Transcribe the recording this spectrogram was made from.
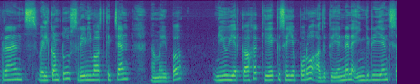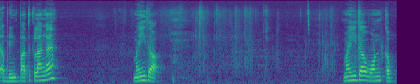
friends welcome to Srinivas kitchen நம்ம இப்போ நியூ இயர்க்காக கேக்கு செய்ய போகிறோம் அதுக்கு என்னென்ன இன்க்ரீடியன்ட்ஸ் அப்படின்னு பார்த்துக்கலாங்க. மைதா. மைதா ஒன் கப்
